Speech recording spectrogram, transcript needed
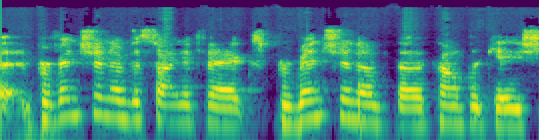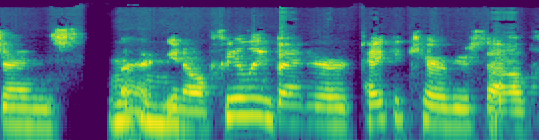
uh, prevention of the side effects, prevention of the complications, uh, mm-hmm. uh, you know, feeling better, taking care of yourself,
